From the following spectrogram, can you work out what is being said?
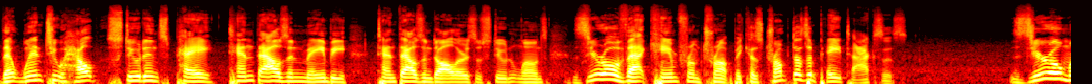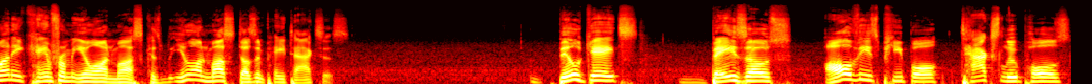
that went to help students pay 10,000 maybe $10,000 of student loans. Zero of that came from Trump because Trump doesn't pay taxes. Zero money came from Elon Musk because Elon Musk doesn't pay taxes. Bill Gates, Bezos, all these people, tax loopholes,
